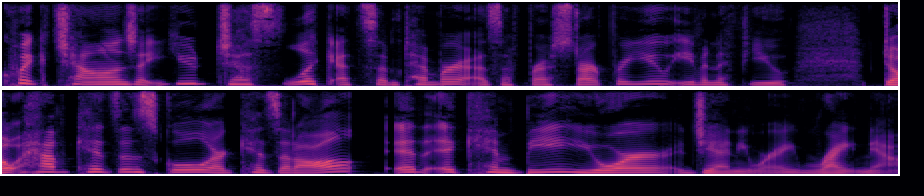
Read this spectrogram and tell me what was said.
quick challenge that you just look at September as a fresh start for you, even if you don't have kids in school or kids at all, it, it can be your January right now.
